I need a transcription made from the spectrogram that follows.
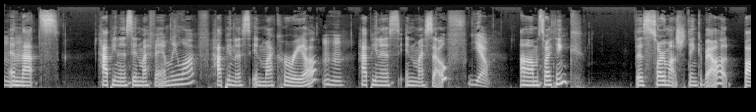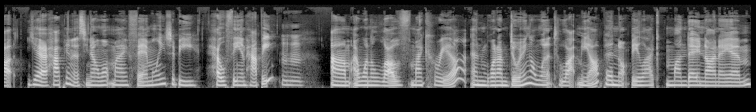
Mhm. And that's happiness in my family life, happiness in my career, Mm-hmm. happiness in myself. Yeah. Um, so I think there's so much to think about. But yeah, happiness. You know, I want my family to be healthy and happy. Mm-hmm. Um, I want to love my career and what I'm doing. I want it to light me up and not be like Monday, 9 a.m.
